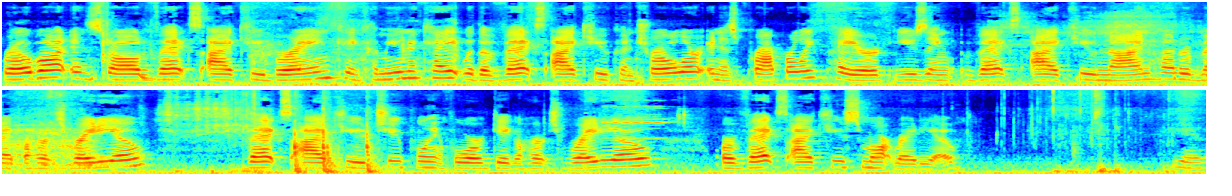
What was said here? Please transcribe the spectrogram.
Robot installed VEX IQ Brain can communicate with a VEX IQ controller and is properly paired using VEX IQ 900 MHz radio, VEX IQ 2.4 GHz radio, or VEX IQ Smart Radio. Yes.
